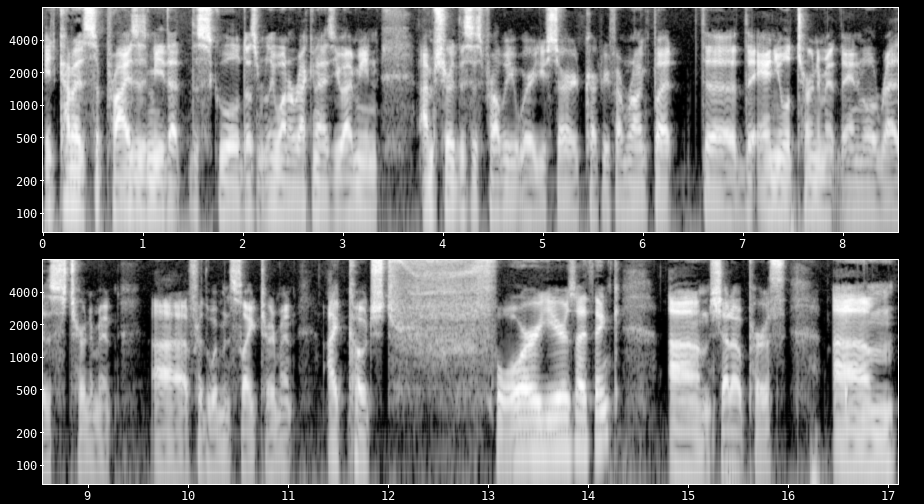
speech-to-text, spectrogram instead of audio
it kind of surprises me that the school doesn't really want to recognize you. I mean, I'm sure this is probably where you started. Correct me if I'm wrong, but the the annual tournament, the annual res tournament uh, for the women's flag tournament, I coached four years, I think. Um, shout out Perth. Um,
